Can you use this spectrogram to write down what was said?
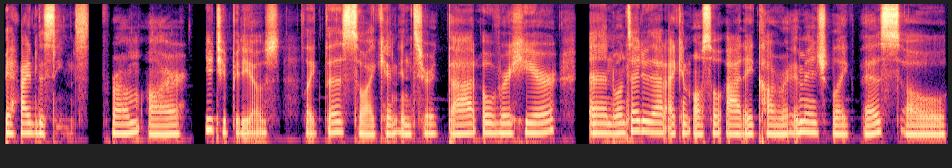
behind the scenes from our YouTube videos like this, so I can insert that over here and once I do that, I can also add a cover image like this. So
